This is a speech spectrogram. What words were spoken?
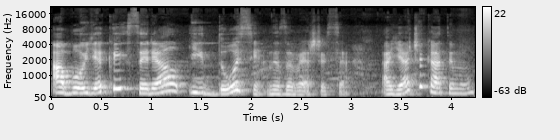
або який серіал і досі не завершився. А я чекатиму.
